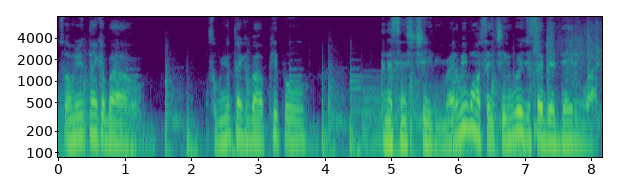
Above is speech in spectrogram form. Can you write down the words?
so when you think about, so when you think about people, in a sense, cheating, right? And we won't say cheating. We'll just say their dating life.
